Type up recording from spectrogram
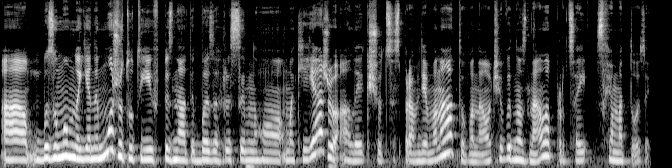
А, безумовно, я не можу тут її впізнати без агресивного макіяжу, але якщо це справді вона, то вона очевидно знала про цей схематозик.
